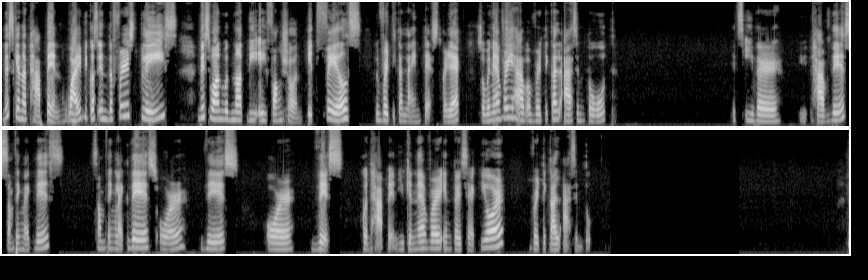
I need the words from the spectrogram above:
This cannot happen. Why? Because in the first place, this one would not be a function. It fails the vertical line test, correct? So whenever you have a vertical asymptote, it's either you have this, something like this, something like this, or this, or this could happen. You can never intersect your vertical asymptote.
